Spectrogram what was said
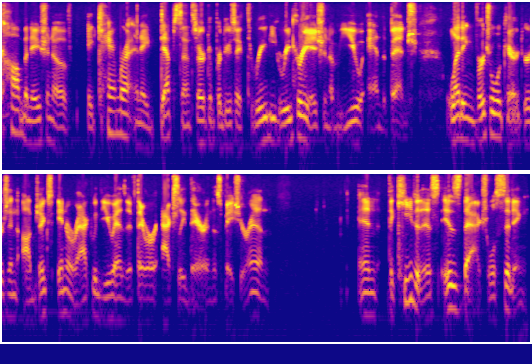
combination of a camera and a depth sensor to produce a 3D recreation of you and the bench, letting virtual characters and objects interact with you as if they were actually there in the space you're in. And the key to this is the actual sitting.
